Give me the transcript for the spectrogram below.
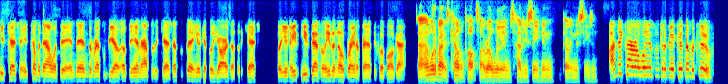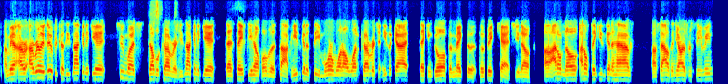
he's catching. He's coming down with it, and then the rest will be up up to him after the catch. That's the thing. He'll get the yards after the catch. So yeah, he's, he's definitely he's a no-brainer fantasy football guy. Uh, and what about his counterpart, Tyrell Williams? How do you see him going this season? I think Tyrell Williams is going to be a good number two. I mean, I, I really do because he's not going to get too much double coverage. He's not going to get that safety help over the top. He's going to see more one-on-one coverage, and he's a guy that can go up and make the the big catch. You know, uh, I don't know. I don't think he's going to have a thousand yards receiving,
